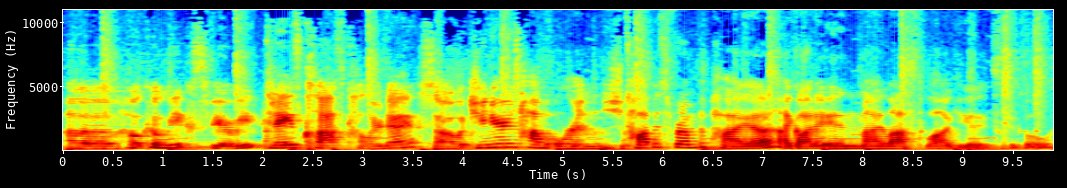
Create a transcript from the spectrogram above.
of Hoco Week, Sphere Week. Today is class color day, so juniors have orange. Top is from Papaya. I got it in my last vlog. You guys could go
